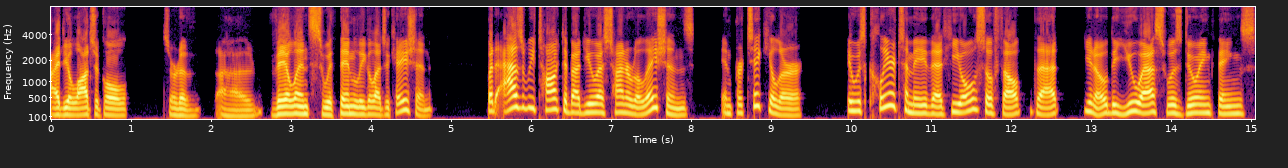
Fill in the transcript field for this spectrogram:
ideological sort of uh, valence within legal education. But as we talked about U.S. China relations in particular, it was clear to me that he also felt that, you know, the U.S. was doing things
